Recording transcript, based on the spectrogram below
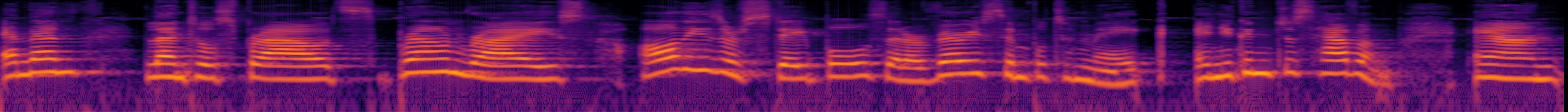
and then lentil sprouts, brown rice. All these are staples that are very simple to make, and you can just have them. And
